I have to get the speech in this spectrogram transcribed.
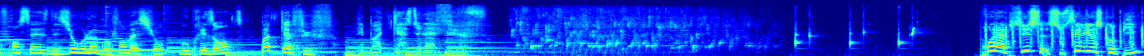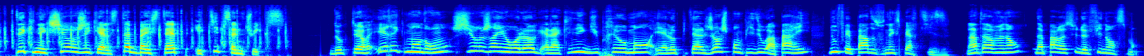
française des urologues en formation vous présente Podcafuf, les podcasts de la FUF. Prolapsus sous célioscopie, technique chirurgicale step by step et tips and tricks. Docteur Éric Mandron, chirurgien urologue à la clinique du Pré-au-Mans et à l'hôpital Georges Pompidou à Paris, nous fait part de son expertise. L'intervenant n'a pas reçu de financement.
